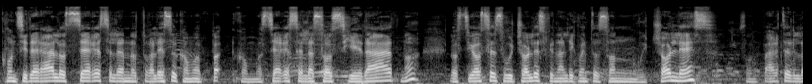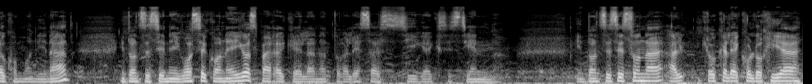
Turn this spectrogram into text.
Considerar a los seres de la naturaleza como, como seres de la sociedad, ¿no? Los dioses huicholes, final de cuentas, son huicholes, son parte de la comunidad, entonces se negocia con ellos para que la naturaleza siga existiendo. Entonces es una, creo que la ecología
